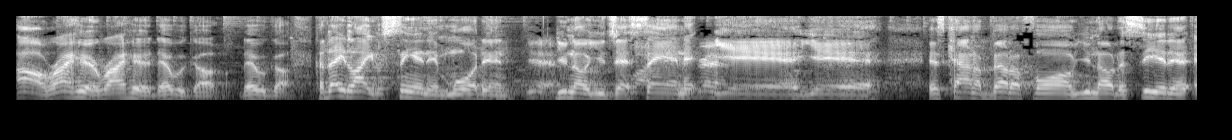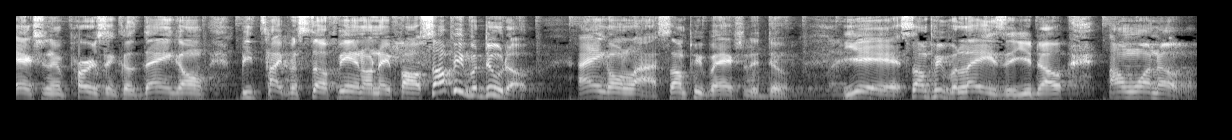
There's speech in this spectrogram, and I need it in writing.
Oh, right here, right here. There we go. There we go. Cause they like seeing it more than Yeah. you know, you just saying it. Yeah, yeah. It's kind of better for them, you know, to see it in action in person because they ain't gonna be typing stuff in on their phone. Some people do though. I ain't gonna lie. Some people actually do. Yeah, some people lazy, you know. I'm one of them.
